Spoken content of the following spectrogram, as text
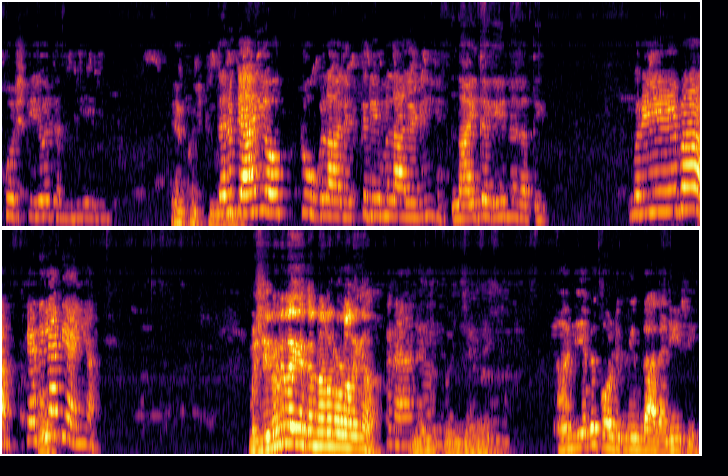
ਖੁਸ਼ਕੀ ਹੋ ਜਾਂਦੀ ਹੈ ਇਹ ਕੁਝ ਤੈਨੂੰ ਕਿਹਾ ਸੀ ਉਹ ਟੂਬ ਲਾ ਲੈ ਕਰੀਮ ਲਾ ਲੈਣੀ ਲਾਈ ਤਾਂ ਗਈ ਨਾ ਰਾਤੀ। ਗਰੀਬ ਕਿਹੜੀ ਲੈ ਕੇ ਆਈਆਂ ਮਸ਼ੀਨਾਂ ਨਹੀਂ ਲਾਈਆਂ ਕੰਨਾਂ ਨਾਲ ਲਾਉਣ ਵਾਲੀਆਂ? ਰਹਿਣ ਨਹੀਂ ਨਹੀਂ। ਹਾਂਜੀ ਇਹ ਵੀ ਕੋਲਡ ਕਰੀਮ ਲਾ ਲੈਣੀ ਸੀ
